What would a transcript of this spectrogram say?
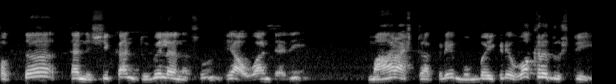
फक्त त्या निशिकांत दुबेला नसून हे आव्हान त्याने महाराष्ट्राकडे मुंबईकडे वक्रदृष्टी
